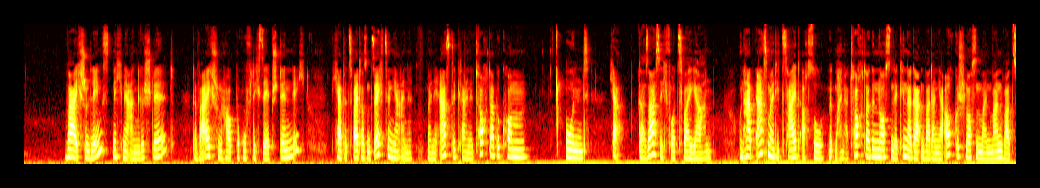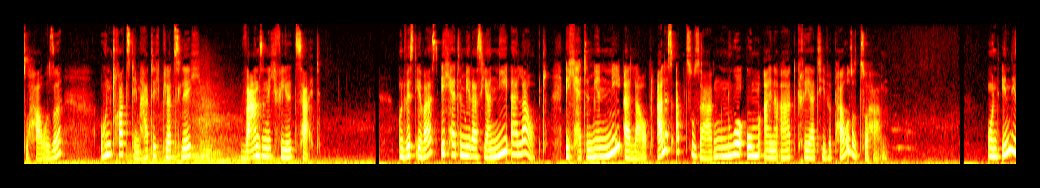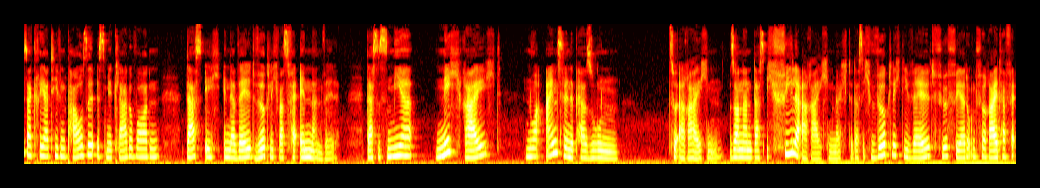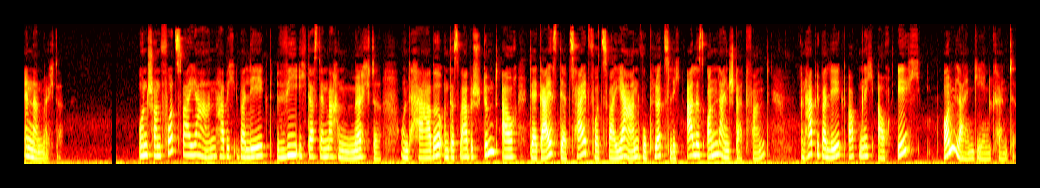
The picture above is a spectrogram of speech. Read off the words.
war ich schon längst nicht mehr angestellt da war ich schon hauptberuflich selbstständig. Ich hatte 2016 ja eine, meine erste kleine Tochter bekommen und ja, da saß ich vor zwei Jahren und habe erstmal die Zeit auch so mit meiner Tochter genossen. Der Kindergarten war dann ja auch geschlossen, mein Mann war zu Hause und trotzdem hatte ich plötzlich wahnsinnig viel Zeit. Und wisst ihr was? Ich hätte mir das ja nie erlaubt. Ich hätte mir nie erlaubt, alles abzusagen, nur um eine Art kreative Pause zu haben. Und in dieser kreativen Pause ist mir klar geworden, dass ich in der Welt wirklich was verändern will, dass es mir nicht reicht, nur einzelne Personen zu erreichen, sondern dass ich viele erreichen möchte, dass ich wirklich die Welt für Pferde und für Reiter verändern möchte. Und schon vor zwei Jahren habe ich überlegt, wie ich das denn machen möchte und habe, und das war bestimmt auch der Geist der Zeit vor zwei Jahren, wo plötzlich alles online stattfand, und habe überlegt, ob nicht auch ich online gehen könnte.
